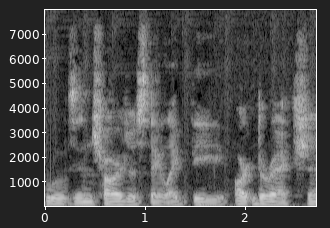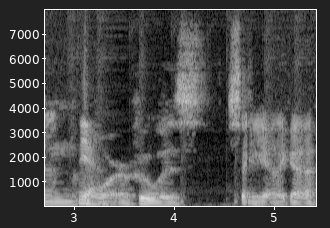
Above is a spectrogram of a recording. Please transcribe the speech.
was in charge of say like the art direction Yeah. or who was say like a,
